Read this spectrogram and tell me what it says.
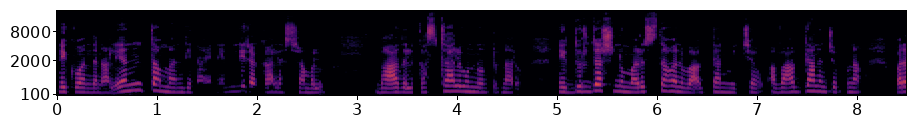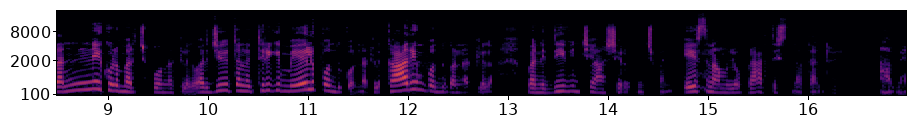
నీకు వందనాలు. ఎంతమంది నాయన ఎన్ని రకాల శ్రమలు బాధలు కష్టాలు ఉండి ఉంటున్నారు. నీ దుర్దర్శను మరుస్తావని వాగ్దానం ఇచ్చావు. ఆ వాగ్దానం చొప్పున వారన్నీ కూడా మర్చిపోనట్లుగా వారి జీవితంలో తిరిగి మేలు పొందుకున్నట్లు కార్యం పొందుకున్నట్లుగా వారిని దీవించి ఆశీర్వదించమని ఏసునామలో ప్రార్థిస్తున్నా తండ్రి. ఆమె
